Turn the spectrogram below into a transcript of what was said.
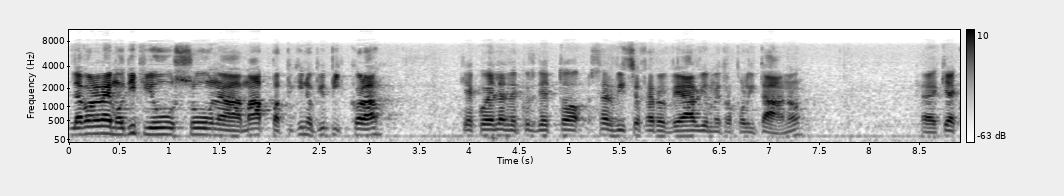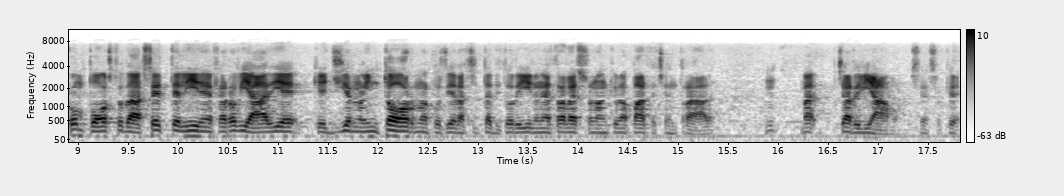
lavoreremo di più su una mappa un pochino più piccola, che è quella del cosiddetto servizio ferroviario metropolitano, eh, che è composto da sette linee ferroviarie che girano intorno così alla città di Torino, ne attraversano anche una parte centrale. Mm? Ma ci arriviamo, nel senso che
